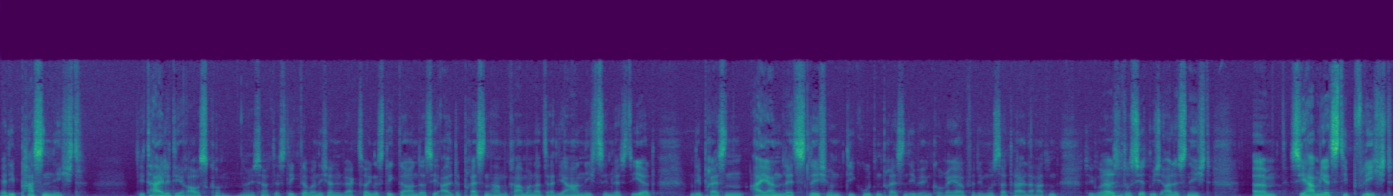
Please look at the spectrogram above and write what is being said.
Ja, die passen nicht die Teile, die rauskommen. Ich sage, das liegt aber nicht an den Werkzeugen, das liegt daran, dass sie alte Pressen haben. Kaman hat seit Jahren nichts investiert und die Pressen eiern letztlich und die guten Pressen, die wir in Korea für die Musterteile hatten, sagen, das interessiert mich alles nicht. Ähm, sie haben jetzt die Pflicht,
